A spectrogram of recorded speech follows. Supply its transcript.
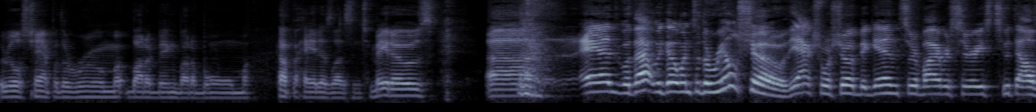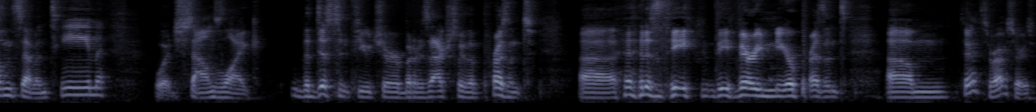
the realest champ of the room. Bada bing, bada boom. Cup of haters, lettuce, and tomatoes. Uh, and with that, we go into the real show. The actual show begins Survivor Series 2017, which sounds like the distant future, but it is actually the present. Uh, it is the the very near present. Um, so yeah, Survivor Series.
